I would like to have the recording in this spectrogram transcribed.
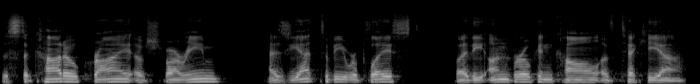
The staccato cry of Shvarim has yet to be replaced by the unbroken call of Tekiyah.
